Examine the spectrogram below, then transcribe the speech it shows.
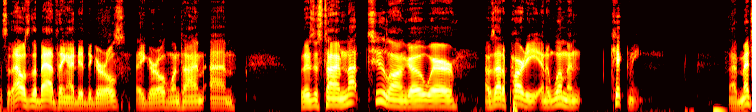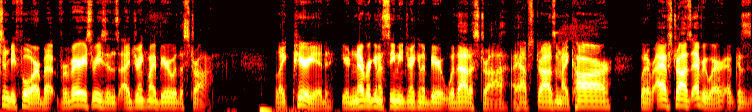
So that was the bad thing I did to girls, a girl one time. Um, there's this time not too long ago where I was at a party and a woman kicked me. I've mentioned before, but for various reasons, I drink my beer with a straw. Like, period. You're never going to see me drinking a beer without a straw. I have straws in my car. whatever. I have straws everywhere because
